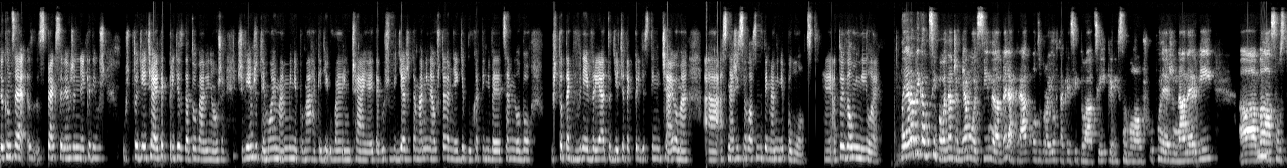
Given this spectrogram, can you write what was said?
dokonca z praxe viem, že niekedy už, už to dieťa aj tak príde za tou bavinou, že, že viem, že tej mojej mami nepomáha, keď jej uvarím čaj, hej, tak už vidia, že tá mamina už tam niekde búcha tými vecami, lebo už to tak v nej vria, to dieťa tak príde s tým čajom a, a, a snaží sa vlastne tej mamine pomôcť. Hej, a to je veľmi milé. No ja napríklad musím povedať, že mňa môj syn veľakrát odzbrojil v takej situácii, kedy som bola už úplne že na nervy, Mala som 100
